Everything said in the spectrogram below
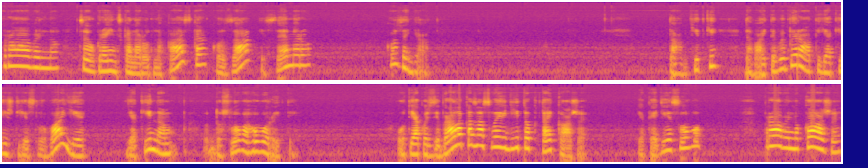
Правильно, це українська народна казка, коза і семеро козенят. Так, дітки, давайте вибирати, які ж дієслова є, які нам до слова говорити. От якось зібрала коза своїх діток та й каже. Яке дієслово? Правильно каже.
